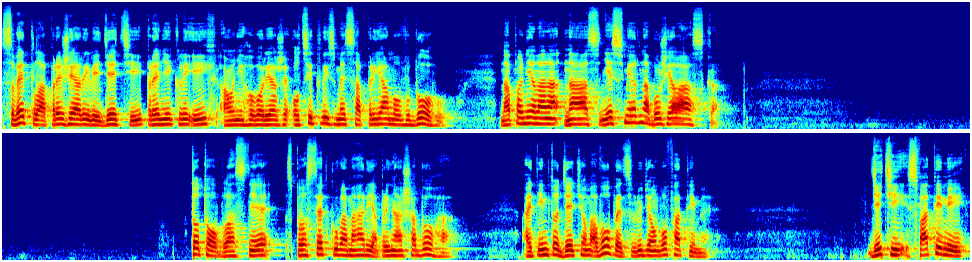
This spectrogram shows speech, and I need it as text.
svetla prežiarili deti, prenikli ich a oni hovoria, že ocitli sme sa priamo v Bohu naplnila nás nesmierna Božia láska. Toto vlastne sprostredkúva Mária, prináša Boha. Aj týmto deťom a vôbec ľuďom vo Fatime. Deti s Fatimy,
